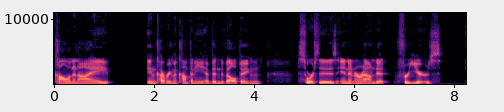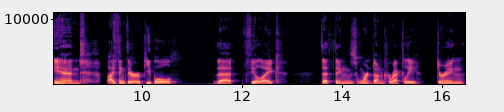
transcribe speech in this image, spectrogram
Colin and I, in covering the company, have been developing sources in and around it for years. And I think there are people that feel like that things weren't done correctly during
